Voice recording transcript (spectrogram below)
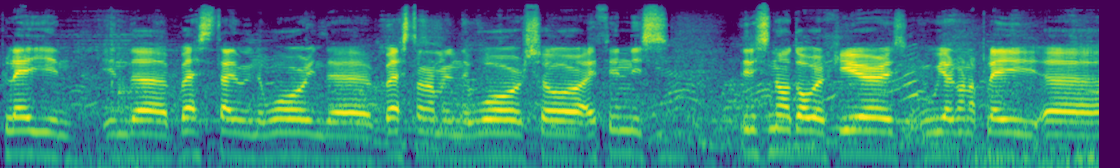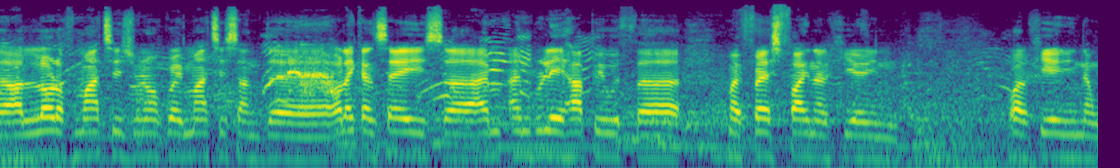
playing in the best time in the world, in the best tournament in the world. So I think it's it is not over here. We are going to play uh, a lot of matches, you know, great matches, and uh, all I can say is uh, I'm, I'm really happy with uh, my first final here in well here in Indian.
